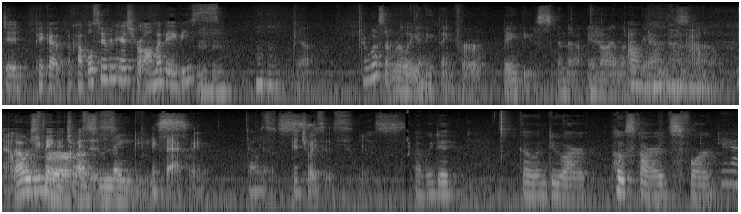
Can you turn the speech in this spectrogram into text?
did pick up a couple souvenirs for all my babies. hmm Mhm. Yeah. There wasn't really anything for babies in that in Island Oh, no, Organics. no, no. No, That was we made for good us ladies. Exactly. That was Yes. good choices. Yes. But we did go and do our postcards for Yeah.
